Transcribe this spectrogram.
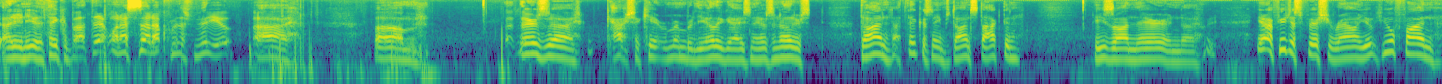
I didn't even think about that when I set up for this video. Uh, um, there's, uh, gosh, I can't remember the other guy's name. There's another, Don, I think his name's Don Stockton. He's on there, and uh, you know, if you just fish around, you, you'll find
